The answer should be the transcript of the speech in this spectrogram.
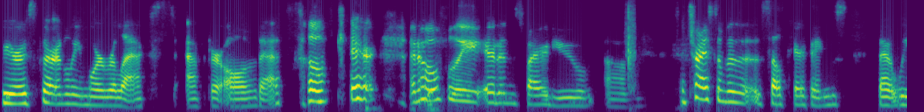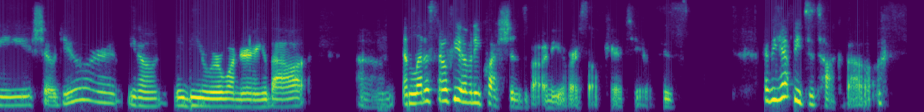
We are certainly more relaxed after all of that self care, and hopefully, it inspired you um, to try some of the self care things that we showed you, or you know, maybe you were wondering about. Um, and let us know if you have any questions about any of our self care too, because I'd be happy to talk about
